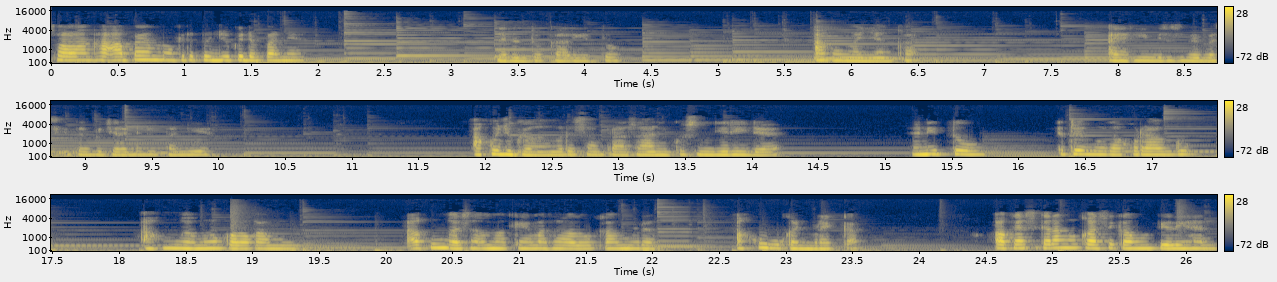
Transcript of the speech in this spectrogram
Soal langkah apa yang mau kita tuju ke depannya. Dan untuk kali itu, aku gak nyangka akhirnya bisa sebebas itu bicara di depan dia aku juga gak ngerti sama perasaanku sendiri deh dan itu itu yang buat aku ragu. Aku gak mau kalau kamu aku gak sama kayak masa lalu kamu Rak. aku bukan mereka. Oke sekarang aku kasih kamu pilihan.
